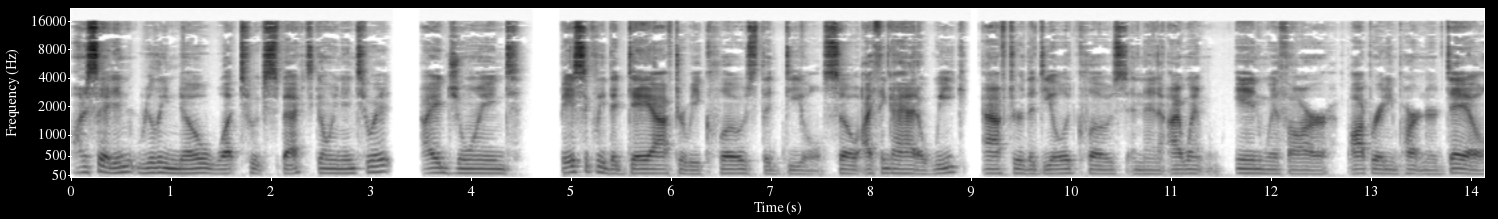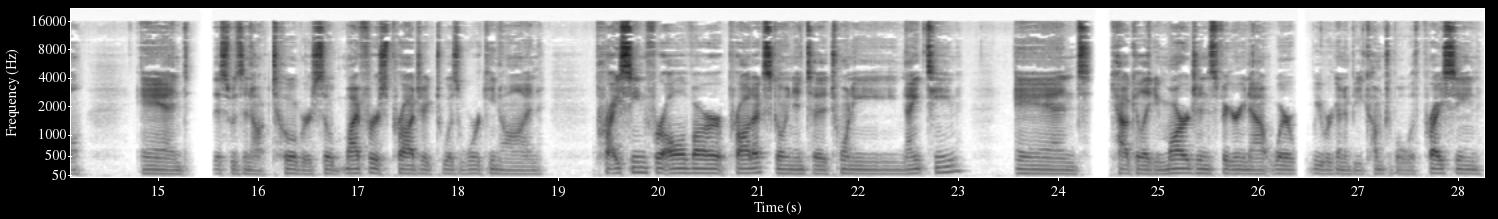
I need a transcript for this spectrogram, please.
Honestly, I didn't really know what to expect going into it. I joined basically the day after we closed the deal. So I think I had a week after the deal had closed, and then I went in with our operating partner, Dale, and this was in October. So my first project was working on pricing for all of our products going into 2019 and calculating margins, figuring out where we were going to be comfortable with pricing,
